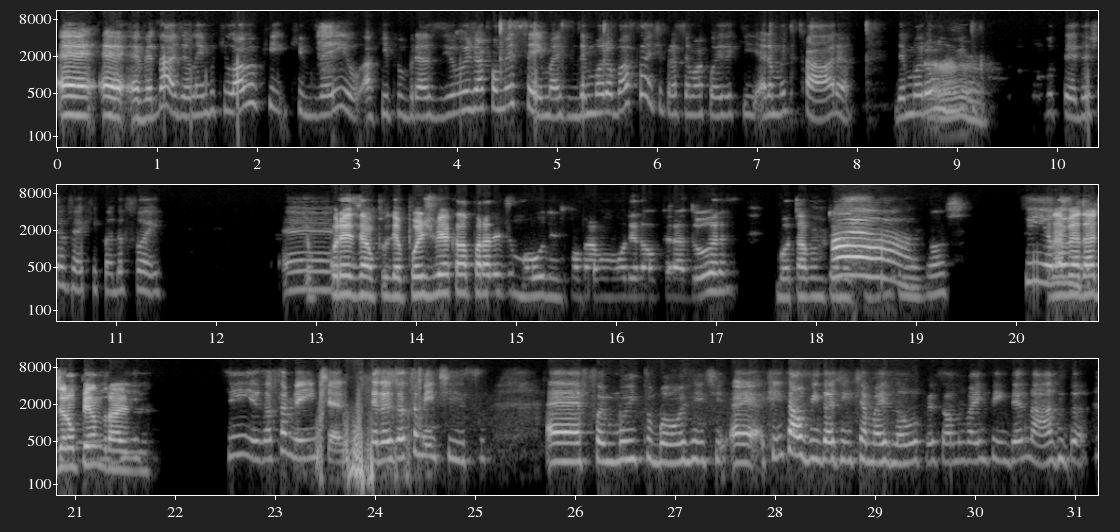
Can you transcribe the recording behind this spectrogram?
É, é, é verdade. Eu lembro que logo que, que veio aqui pro Brasil eu já comecei, mas demorou bastante para ser uma coisa que era muito cara. Demorou Ah. muito ter. Deixa eu ver aqui quando foi. É, Por exemplo, depois veio aquela parada de modem. Eles compravam um modem da operadora, botavam no Ah! negócio. sim, eu na verdade era um pendrive. Sim, exatamente. Era, era exatamente isso. É, foi muito bom, gente. É, quem tá ouvindo a gente é mais novo, o pessoal não vai entender nada,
